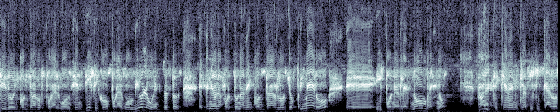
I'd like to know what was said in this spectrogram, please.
sido encontrados por algún científico o por algún biólogo. Entonces he tenido la fortuna de encontrarlos yo primero eh, y ponerles nombres, ¿no? Para que queden clasificados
